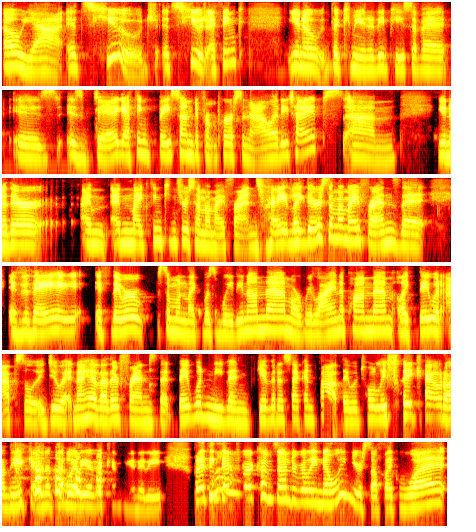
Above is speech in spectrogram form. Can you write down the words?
Oh yeah, it's huge. It's huge. I think, you know, the community piece of it is is big. I think based on different personality types, um, you know, there I'm I'm like thinking through some of my friends, right? Like there are some of my friends that if they if they were someone like was waiting on them or relying upon them, like they would absolutely do it. And I have other friends that they wouldn't even give it a second thought. They would totally flake out on the accountability of the community. But I think that's where it comes down to really knowing yourself. Like what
